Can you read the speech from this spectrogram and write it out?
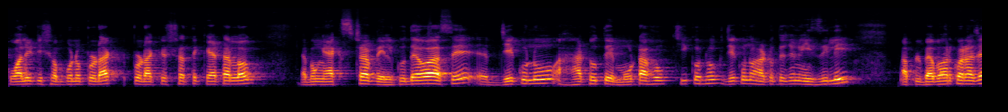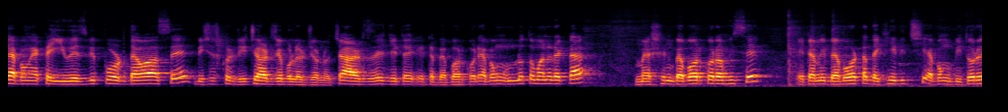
কোয়ালিটি সম্পন্ন প্রোডাক্ট প্রোডাক্টের সাথে ক্যাটালগ এবং এক্সট্রা বেলকু দেওয়া আছে। যে কোনো হাঁটুতে, মোটা হোক, চিকন হোক, যে কোনো হাঁটুতে যেন ইজিলি আপনার ব্যবহার করা যায় এবং একটা ইউএসবি পোর্ট দেওয়া আছে, বিশেষ করে রিচার্জেবলের জন্য। চার্জে যেটা, এটা ব্যবহার করে। এবং উন্নত মানের একটা মেশিন ব্যবহার করা হয়েছে এটা আমি ব্যবহারটা দেখিয়ে দিচ্ছি এবং ভিতরে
